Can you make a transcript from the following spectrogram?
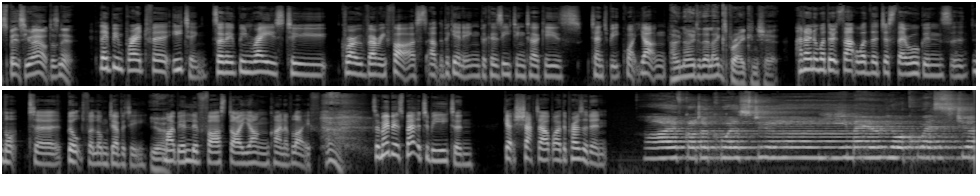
spits you out, doesn't it? they've been bred for eating. So they've been raised to grow very fast at the beginning because eating turkeys tend to be quite young. Oh no, do their legs break and shit? I don't know whether it's that or whether just their organs are not uh, built for longevity. Yeah. Might be a live fast, die young kind of life. so maybe it's better to be eaten, get shat out by the president. I've got a question. Email your question. To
